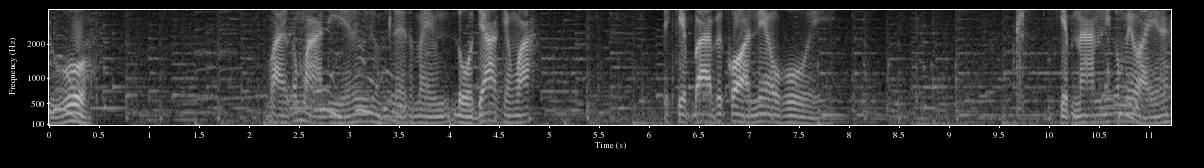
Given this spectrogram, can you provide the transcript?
ดูวายก็มาดีนะท่านผู้ชมแต่ทำไมโดดยากจังวะ จะเก็บบายไปก่อนเนี่ย โอ้โหยเก็บนานนี่ก็ไม่ไหวนะ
